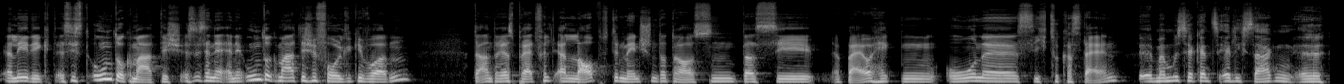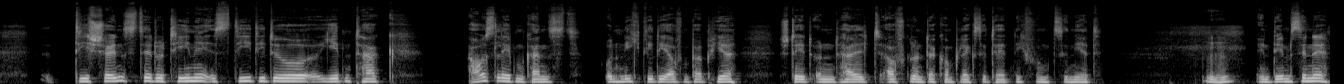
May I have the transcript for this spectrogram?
erledigt. Es ist undogmatisch. Es ist eine, eine undogmatische Folge geworden. Der Andreas Breitfeld erlaubt den Menschen da draußen, dass sie biohacken, ohne sich zu kasteien. Äh, man muss ja ganz ehrlich sagen, äh, die schönste Routine ist die, die du jeden Tag ausleben kannst und nicht die, die auf dem Papier steht und halt aufgrund der Komplexität nicht funktioniert. Mhm. In dem Sinne,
